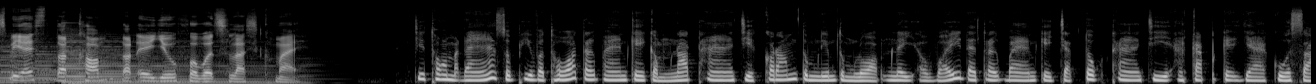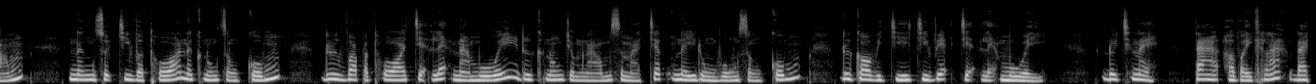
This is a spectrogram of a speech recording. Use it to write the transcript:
sbs.com.au/ ខ្មែរជាធម្មតាសុភាវធម៌ត្រូវបានគេកំណត់ថាជាក្រមទំនៀមទម្លាប់នៃអ្វីដែលត្រូវបានគេចាត់ទុកថាជាអកប្បកិរិយាគួរសមនិងសុជីវធម៌នៅក្នុងសង្គមឬវប្បធម៌ជាក់លាក់ណាមួយឬក្នុងចំណោមសមាជិកនៃរង្វង់សង្គមឬក៏វិជាជីវៈជាក់លាក់មួយដូច្នេះ តើអ្វីខ្លះដែល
